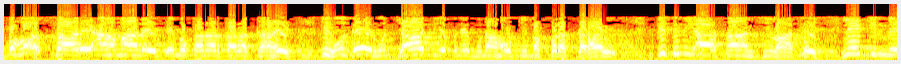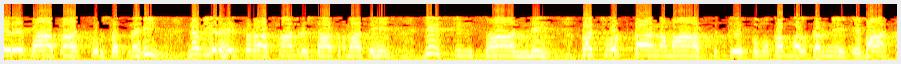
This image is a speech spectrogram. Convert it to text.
بہت سارے اعمال ایسے مقرر کر رکھا ہے کہ غیر حجاج بھی اپنے گناہوں کی مفرت کرائے۔ کتنی آسان سی بات ہے، لیکن میرے پاس آج فرصت نہیں۔ نبی رہے فرماتے ہیں، جس انسان نے پچ وقتہ نماز کے مکمل کرنے کے بعد،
